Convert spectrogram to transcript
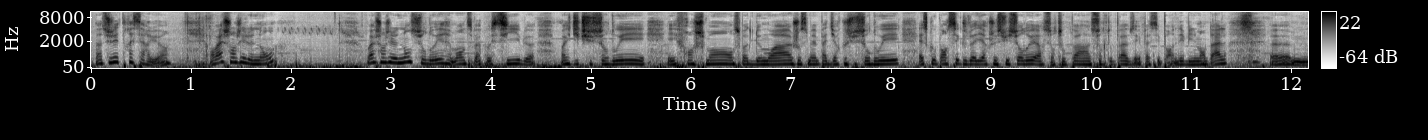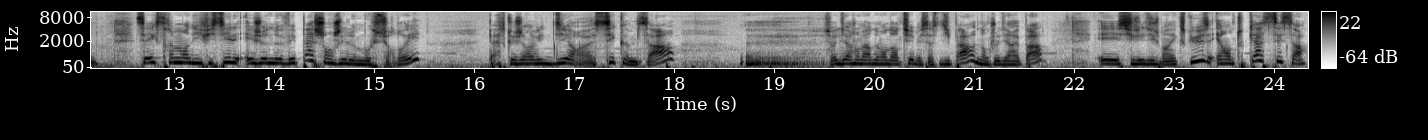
C'est un sujet très sérieux. Hein. On va changer le nom on va changer le nom surdoué, Raymond, c'est pas possible. Moi, je dis que je suis surdoué et franchement, on se moque de moi. J'ose même pas dire que je suis surdoué. Est-ce que vous pensez que je dois dire que je suis surdoué? Alors, surtout pas, surtout pas, vous avez passé par un débile mental. Euh, c'est extrêmement difficile et je ne vais pas changer le mot surdoué parce que j'ai envie de dire euh, c'est comme ça. Euh, je veux dire j'emmerde le monde entier, mais ça se dit pas, donc je dirai pas. Et si j'ai dit, je m'en excuse. Et en tout cas, c'est ça.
